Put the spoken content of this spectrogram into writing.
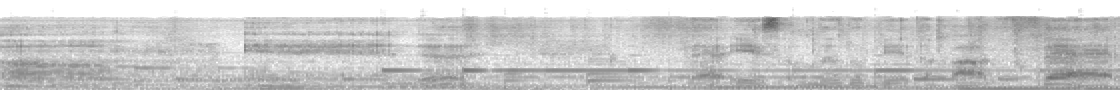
Um, and uh, that is a little bit about that.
